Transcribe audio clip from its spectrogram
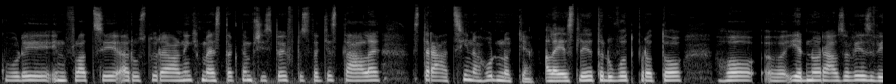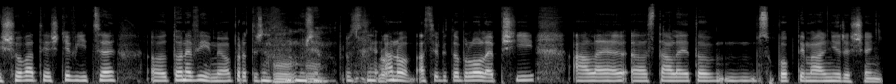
kvůli inflaci a růstu reálných mest, tak ten příspěvek v podstatě stále ztrácí na hodnotě. Ale jestli je to důvod pro to ho eh, jednorázově zvyšovat ještě více, eh, to nevím, jo, protože mm, může mm. prostě, no. ano, asi by to bylo lepší, ale stále je to mm, suboptimální řešení.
